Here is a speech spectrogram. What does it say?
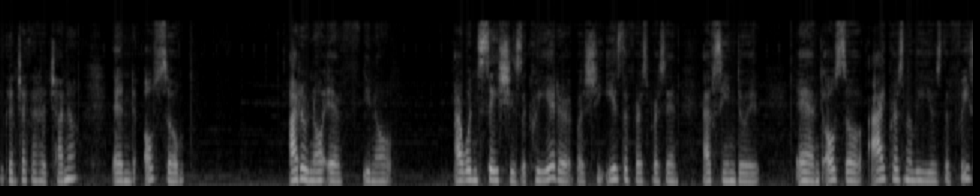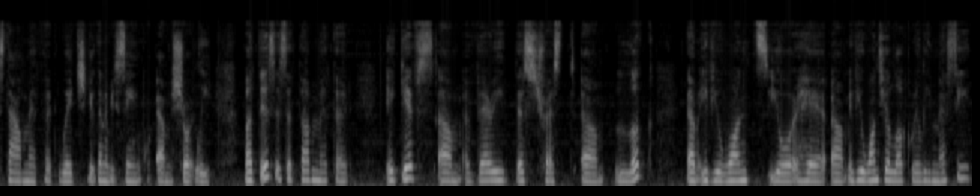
You can check out her channel. And also, I don't know if, you know, I wouldn't say she's a creator, but she is the first person I've seen do it. And also, I personally use the freestyle method, which you're going to be seeing um, shortly. But this is a thumb method. It gives um, a very distressed um, look. Um, if you want your hair, um, if you want your look really messy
